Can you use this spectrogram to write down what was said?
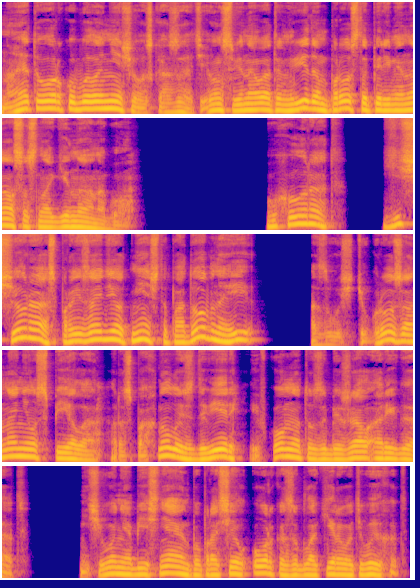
На это орку было нечего сказать, и он с виноватым видом просто переминался с ноги на ногу. «Ухулрат, еще раз произойдет нечто подобное, и...» Озвучить угрозу она не успела. Распахнулась дверь, и в комнату забежал Оригат. Ничего не объясняя, он попросил орка заблокировать выход,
